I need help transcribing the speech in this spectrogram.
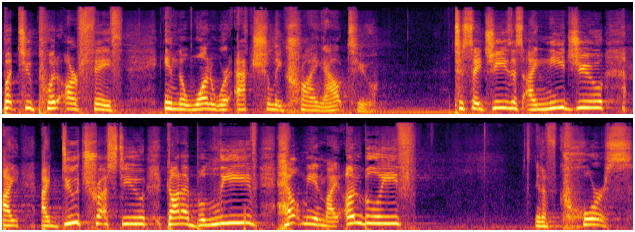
but to put our faith in the one we're actually crying out to. To say, Jesus, I need you. I, I do trust you. God, I believe. Help me in my unbelief. And of course,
